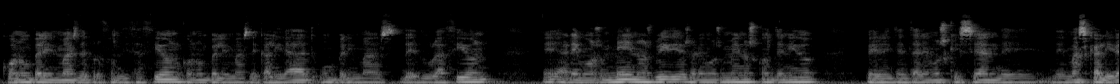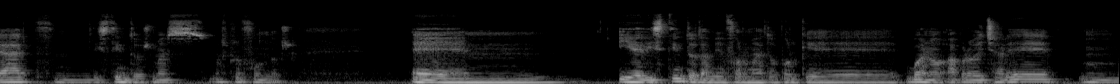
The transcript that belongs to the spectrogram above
con un pelín más de profundización, con un pelín más de calidad, un pelín más de duración. ¿eh? Haremos menos vídeos, haremos menos contenido, pero intentaremos que sean de, más calidad, distintos, más, más profundos. Eh, y de distinto también formato, porque, bueno, aprovecharé mm,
